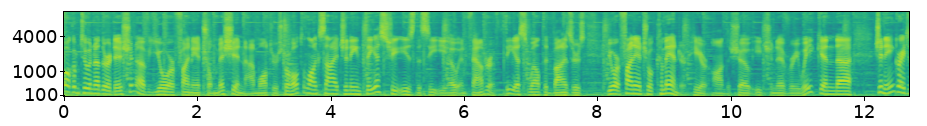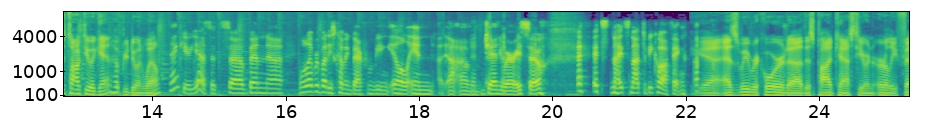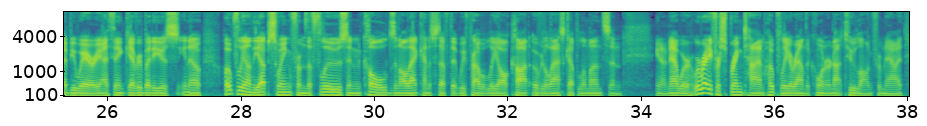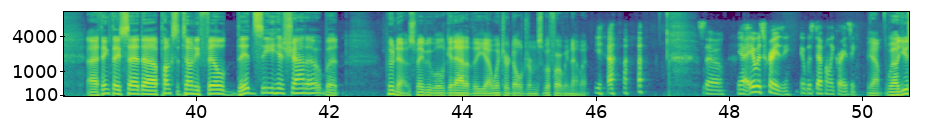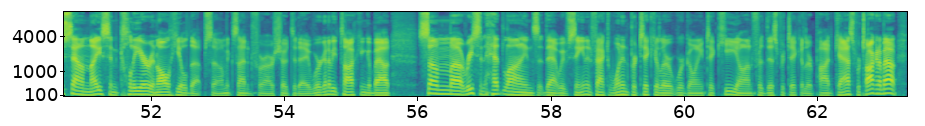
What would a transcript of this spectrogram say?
Welcome to another edition of Your Financial Mission. I'm Walter Storholt alongside Janine Theus. She is the CEO and founder of Theus Wealth Advisors, your financial commander here on the show each and every week. And uh, Janine, great to talk to you again. Hope you're doing well. Thank you. Yes, it's uh, been, uh, well, everybody's coming back from being ill in uh, um, January, so it's nice not to be coughing. yeah, as we record uh, this podcast here in early February, I think everybody is, you know, hopefully on the upswing from the flus and colds and all that kind of stuff that we've probably all caught over the last couple of months. And, you know, now we're, we're ready for springtime, hopefully around the corner, not too long from now. I, I think they said uh, Punxsutawney Phil did see his shadow, but who knows? Maybe we'll get out of the uh, winter doldrums before we know it. Yeah. So yeah, it was crazy. It was definitely crazy. Yeah. Well, you sound nice and clear and all healed up. So I'm excited for our show today. We're going to be talking about some uh, recent headlines that we've seen. In fact, one in particular we're going to key on for this particular podcast. We're talking about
